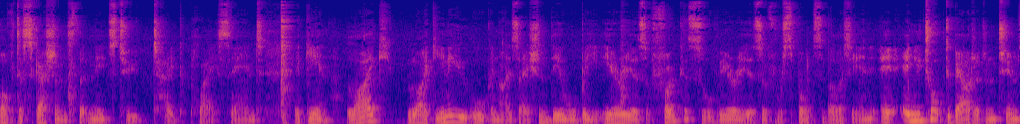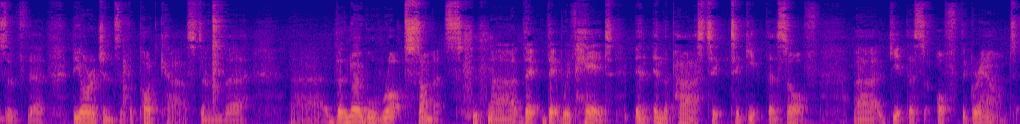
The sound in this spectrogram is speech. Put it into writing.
of discussions that needs to take place. And again like like any organization there will be areas of focus or areas of responsibility. And and you talked about it in terms of the the origins of the podcast and the uh, the noble rot summits uh, that that we've had in, in the past to, to get this off, uh, get this off the ground,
